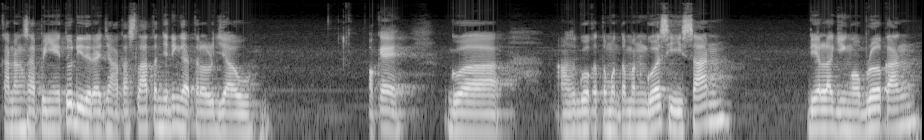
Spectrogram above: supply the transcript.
kandang sapinya itu di daerah Jakarta Selatan jadi nggak terlalu jauh. Oke gue gue ketemu teman gue si Isan dia lagi ngobrol kan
